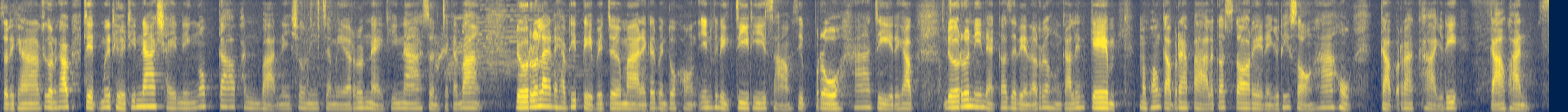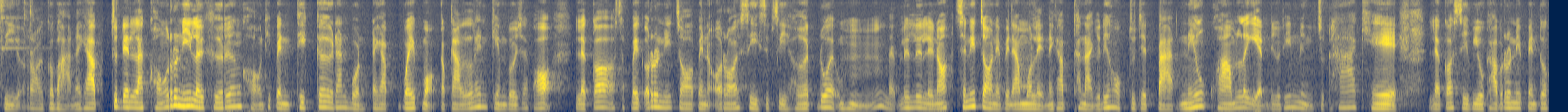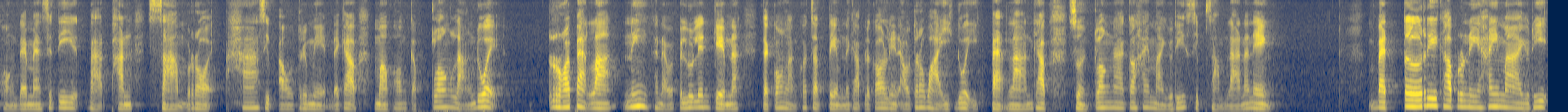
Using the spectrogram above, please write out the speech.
สวัสดีครับทุกคนครับ 7 มือถือที่น่าใช้ในงบ 9,000 บาท ในช่วงนี้จะมีรุ่นไหนที่น่าสนใจกันบ้าง โดยรุ่นแรกนะครับที่ติไปเจอมาเนี่ยก็เป็นตัวของ Infinix GT 30 Pro 5G นะครับ โดยรุ่นนี้เนี่ยก็จะเด่นเรื่องของการเล่นเกม มาพร้อมกับแรมป่าแล้วก็สตอเรจเนี่ยอยู่ที่ 256 กับราคาอยู่ที่ 9,400 กว่าบาทนะครับ จุดเด่นหลักของรุ่นนี้เลยคือเรื่องของที่เป็นทิกเกอร์ด้านบนนะครับ ไว้เหมาะกับการเล่นเกมโดยเฉพาะ แล้วก็สเปครุ่นนี้จอเป็น 144เฮิรตด้วยอื้อหือแบบลื่นๆ เลยเนาะ ชนิดจอเนี่ยเป็น AMOLED นะครับ ขนาดอยู่ที่ 6.78 นิ้ว ความละเอียดอยู่ที่ 1.5K แล้วก็ CPU ครับ รุ่นนี้เป็นตัวของ Dimensity 8350 Ultimate นะครับ มาพร้อมกับกล้องหลังด้วย ร้อยแปดล้าน นี่ขนาดว่าเป็นรุ่นเล่นเกมนะ แต่กล้องหลังก็จัดเต็มนะครับ แล้วก็เลนส์อัลตร้าวายอีกด้วยอีก 8 ล้านครับ ส่วนกล้องหน้าก็ให้มาอยู่ที่ 13 ล้านนั่นเอง แบตเตอรี่ครับรุ่นนี้ให้มาอยู่ที่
